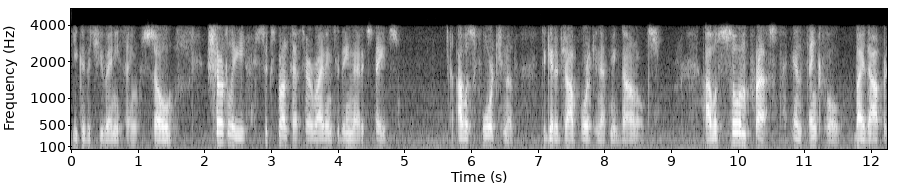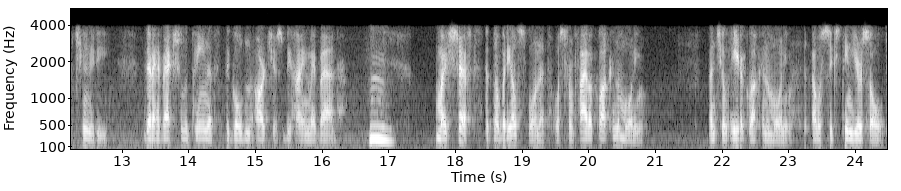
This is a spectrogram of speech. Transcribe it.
you could achieve anything. So, shortly, six months after arriving to the United States, I was fortunate to get a job working at McDonald's. I was so impressed and thankful by the opportunity that I have actually painted the golden arches behind my bed. Hmm. My shift that nobody else wanted was from five o'clock in the morning until eight o'clock in the morning. I was 16 years old.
